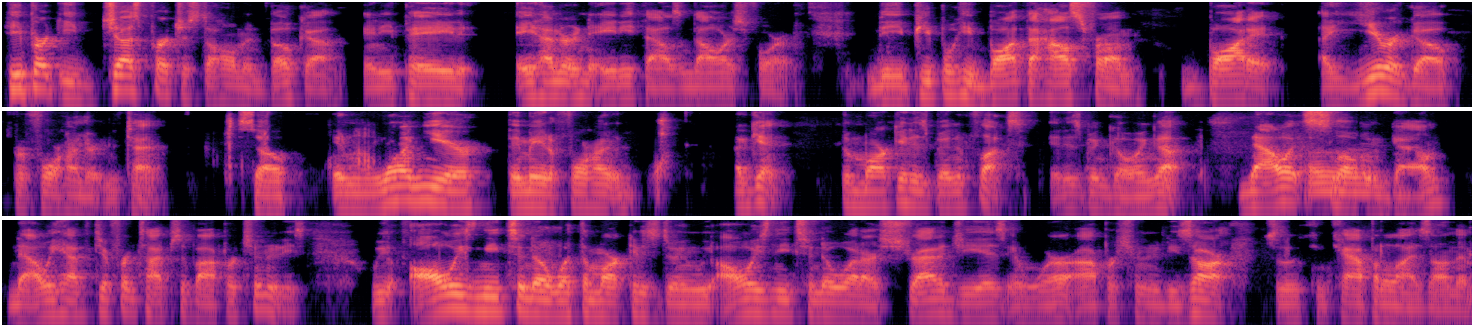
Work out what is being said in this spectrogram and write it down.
He per- he just purchased a home in Boca and he paid eight hundred and eighty thousand dollars for it. The people he bought the house from bought it a year ago for four hundred and ten. So in one year they made a four hundred. Again, the market has been in flux. It has been going up. Now it's oh. slowing down. Now we have different types of opportunities. We always need to know what the market is doing. We always need to know what our strategy is and where our opportunities are so that we can capitalize on them.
